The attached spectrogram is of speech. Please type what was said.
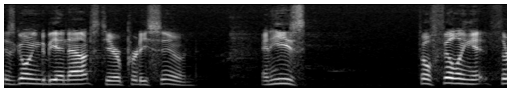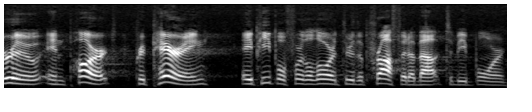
is going to be announced here pretty soon. And he's fulfilling it through, in part, preparing a people for the Lord through the prophet about to be born.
